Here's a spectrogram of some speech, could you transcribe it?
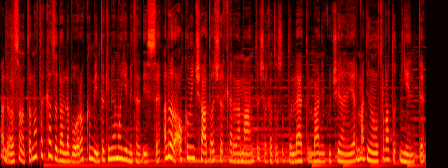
Allora sono tornato a casa dal lavoro convinto che mia moglie mi tradisse. Allora ho cominciato a cercare l'amante, ho cercato sotto il letto, in bagno, in cucina, negli armadi, non ho trovato niente.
